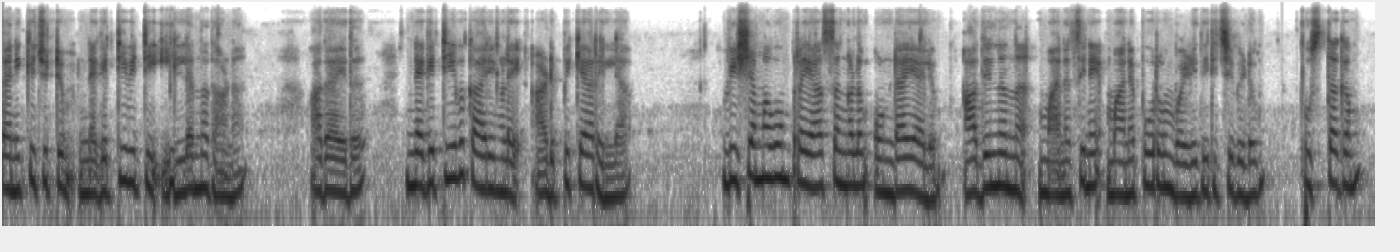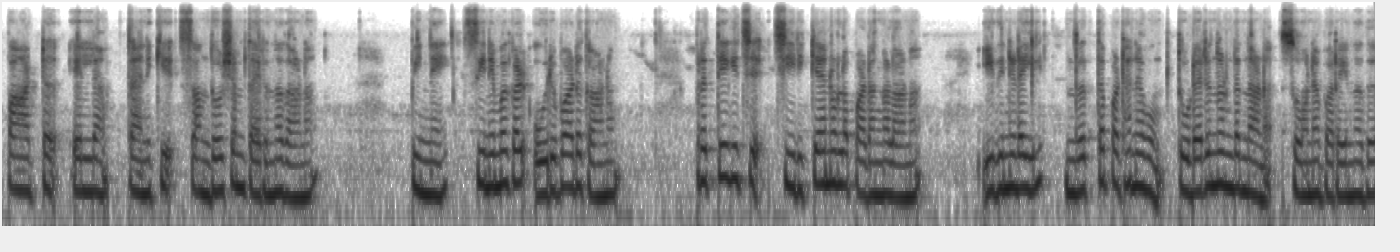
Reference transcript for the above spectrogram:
തനിക്ക് ചുറ്റും നെഗറ്റിവിറ്റി ഇല്ലെന്നതാണ്. അതായത് നെഗറ്റീവ് കാര്യങ്ങളെ അടുപ്പിക്കാറില്ല. വിഷമവും പ്രയാസങ്ങളും ഉണ്ടായാലും അതിൽ നിന്ന് മനസ്സിനെ മനഃപൂർവം വഴിതിരിച്ചു വിടും. പുസ്തകം പാട്ട് എല്ലാം തനിക്ക് സന്തോഷം തരുന്നതാണ്. പിന്നെ സിനിമകൾ ഒരുപാട് കാണും. പ്രത്യേകിച്ച് ചിരിക്കാനുള്ള പടങ്ങളാണ്. ഇതിനിടയിൽ നൃത്ത പഠനവും തുടരുന്നുണ്ടെന്നാണ് സോന പറയുന്നത്.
